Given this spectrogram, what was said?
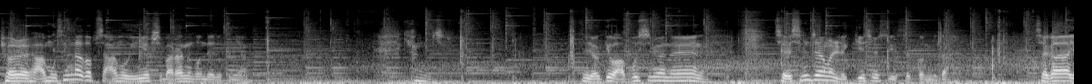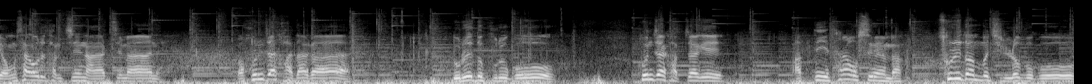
별 아무 생각 없이 아무 의미 없이 말하는 건데도 그냥 이렇게 하는 거죠. 여기 와 보시면은 제 심정을 느끼실 수 있을 겁니다. 제가 영상으로 담지는 않았지만 막 혼자 가다가 노래도 부르고 혼자 갑자기 앞뒤 사람 없으면 막 소리도 한번 질러보고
